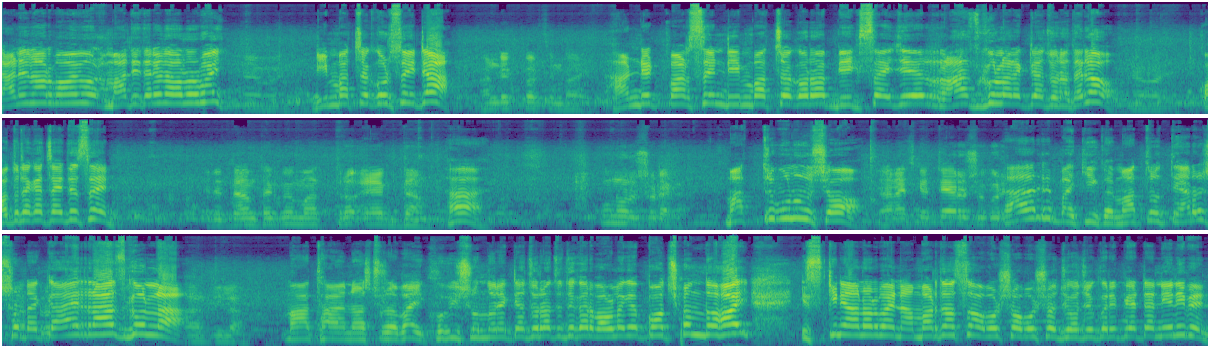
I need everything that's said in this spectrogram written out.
ডানে নর ভাই মাদি দেনে না অনর ভাই। হ্যাঁ ভাই। ডিম বাচ্চা করছে এটা? হান্ড্রেড পার্সেন্ট ডিম বাচ্চা করা বিগ সাইজের রাসগোল্লার একটা জোড়া তাই না হ্যাঁ কত টাকা চাইতেছেন? এটার দাম থাকবে মাত্র একদম হ্যাঁ। পনেরোশো টাকা। মাত্র পনেরোশো? আরে ভাই কি কয় মাত্র তেরোশো টাকায় রাসগোল্লা? নষ্ট ভাই খুবই সুন্দর একটা জোড়া যদি কার ভালো লাগে পছন্দ হয় স্ক্রিনে আনোর ভাই নাম্বার দাস অবশ্যই অবশ্যই যোগাযোগ করে পেয়ারটা নিয়ে নেবেন।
